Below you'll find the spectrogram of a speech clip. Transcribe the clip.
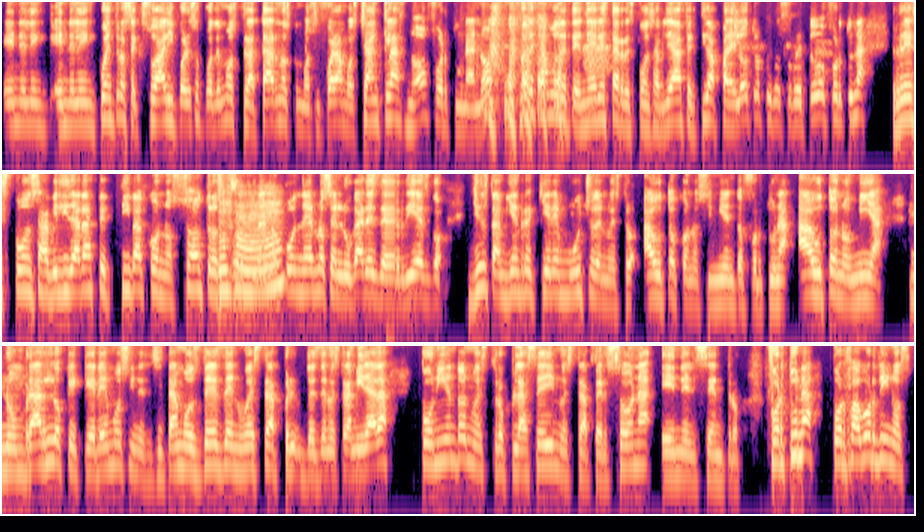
en el, en el, encuentro sexual y por eso podemos tratarnos como si fuéramos chanclas, no, Fortuna, no, no dejamos de tener esta responsabilidad afectiva para el otro, pero sobre todo, Fortuna, responsabilidad afectiva con nosotros, uh -huh. Fortuna, no ponernos en lugares de riesgo. Y eso también requiere mucho de nuestro autoconocimiento, Fortuna, autonomía, nombrar lo que queremos y necesitamos desde nuestra, desde nuestra mirada poniendo nuestro placer y nuestra persona en el centro. Fortuna, por favor, dinos,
